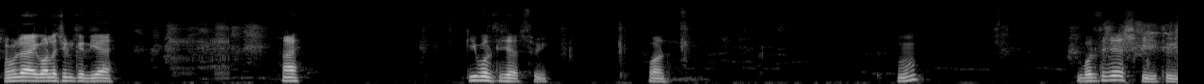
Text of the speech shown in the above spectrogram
সামলে আয় গলা চুলকে দিয়ে হায় কি বলতে চাস তুই? বল। হুম? বলতে চাস কি তুই?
